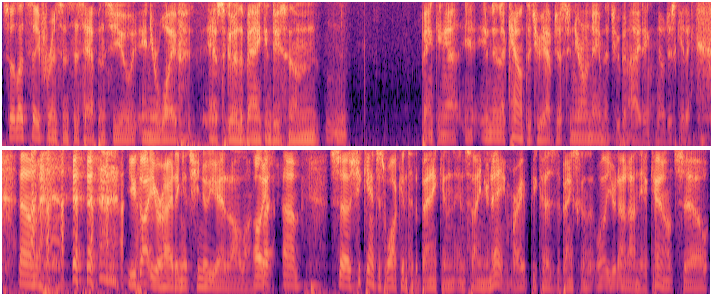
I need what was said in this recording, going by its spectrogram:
so let's say for instance this happens to you and your wife has to go to the bank and do some banking in an account that you have just in your own name that you've been hiding. No, just kidding. Um, you thought you were hiding it. She knew you had it all along. Oh, but, yeah. Um, so she can't just walk into the bank and, and sign your name, right? Because the bank's going to, well, you're not on the account. So,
